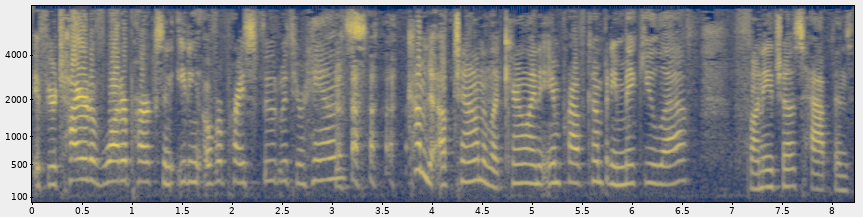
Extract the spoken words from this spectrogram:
If you're tired of water parks and eating overpriced food with your hands, come to Uptown and let Carolina Improv Company make you laugh. Funny just happens.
